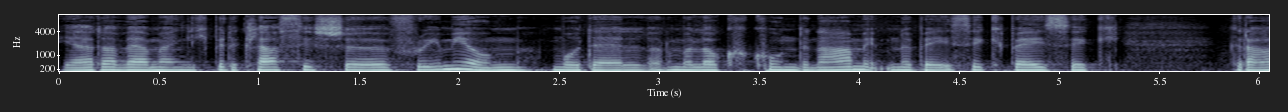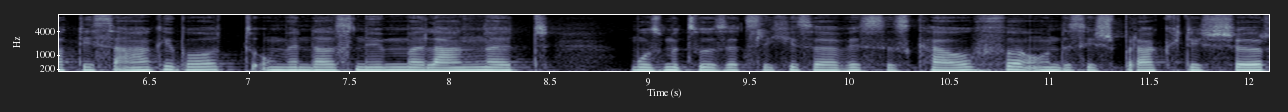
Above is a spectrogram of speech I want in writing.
Ja, da wären wir eigentlich bei dem klassischen Freemium-Modell. Man lockt Kunden an mit einem Basic, Basic gratis Angebot und wenn das nicht mehr langt, muss man zusätzliche Services kaufen und es ist praktischer,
